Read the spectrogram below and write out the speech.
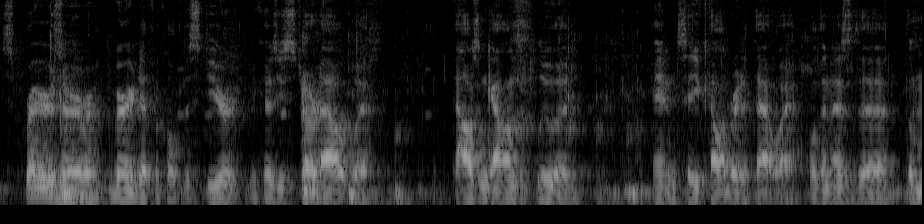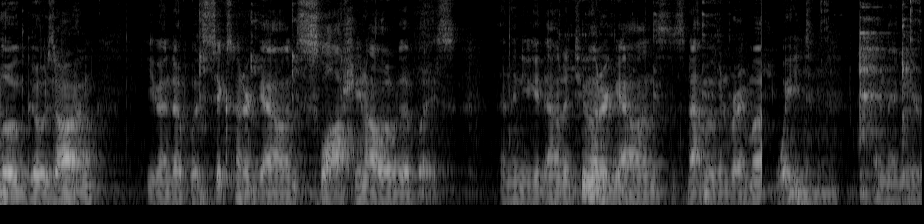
Sprayers are very difficult to steer because you start out with thousand gallons of fluid and say you calibrate it that way. Well, then as the, the load goes on, you end up with 600 gallons sloshing all over the place. And then you get down to 200 gallons, it's not moving very much weight, and then your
